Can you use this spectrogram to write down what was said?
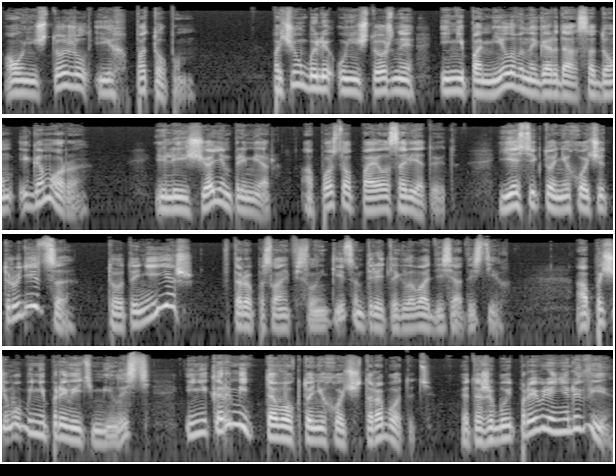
а уничтожил их потопом? Почему были уничтожены и не помилованы города Содом и Гоморра? Или еще один пример. Апостол Павел советует. Если кто не хочет трудиться, то ты не ешь. Второе послание Фессалоникийцам, 3 глава, 10 стих. А почему бы не проявить милость и не кормить того, кто не хочет работать? Это же будет проявление любви.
